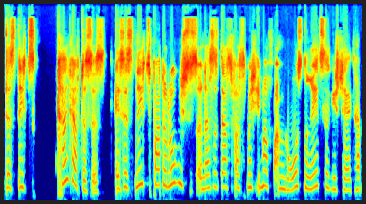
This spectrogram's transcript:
das nichts Krankhaftes ist. Es ist nichts Pathologisches. Und das ist das, was mich immer vor einem großen Rätsel gestellt hat.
